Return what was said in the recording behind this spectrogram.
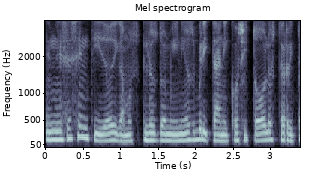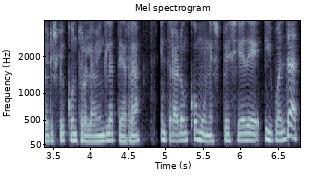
En ese sentido, digamos, los dominios británicos y todos los territorios que controlaba Inglaterra entraron como una especie de igualdad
